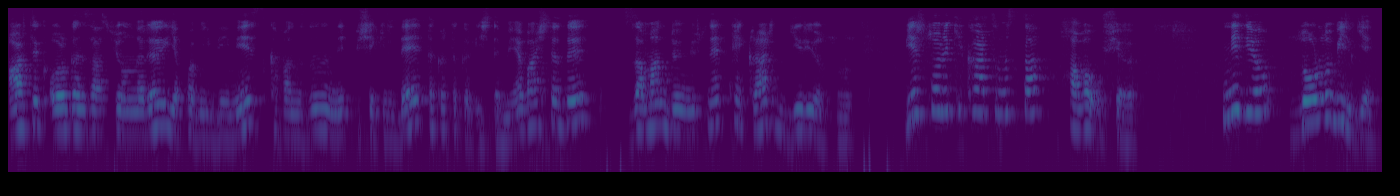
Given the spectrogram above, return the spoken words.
artık organizasyonları yapabildiğiniz kafanızın net bir şekilde takır takır işlemeye başladı. Zaman döngüsüne tekrar giriyorsunuz. Bir sonraki kartımızsa hava uşağı. Ne diyor? Zorlu bilgi.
